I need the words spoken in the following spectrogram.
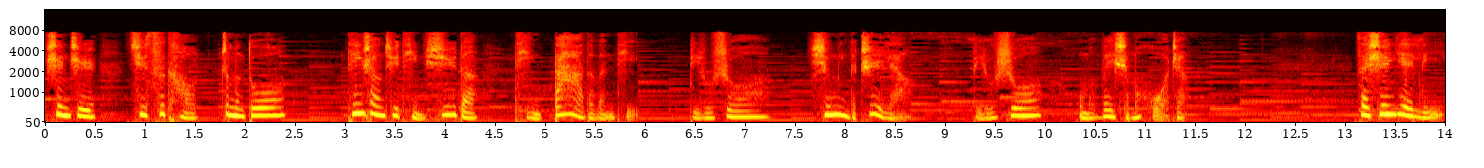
甚至去思考。这么多听上去挺虚的、挺大的问题，比如说生命的质量，比如说我们为什么活着，在深夜里，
